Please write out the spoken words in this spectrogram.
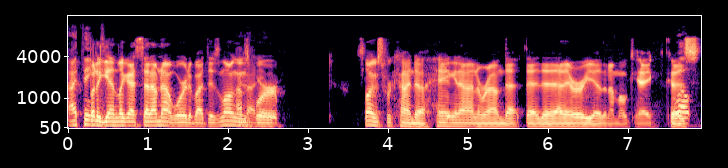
I think. But again, like I said, I'm not worried about this. As long I'm as we're, as long as we're kind of hanging on around that that that area, then I'm okay. Because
